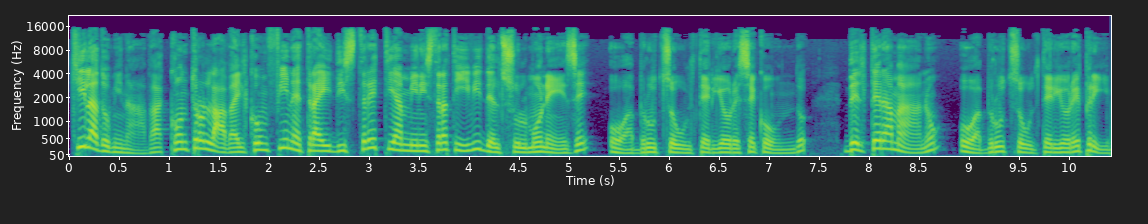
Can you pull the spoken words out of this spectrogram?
Chi la dominava controllava il confine tra i distretti amministrativi del Sulmonese, o Abruzzo Ulteriore II, del Teramano, o Abruzzo Ulteriore I,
